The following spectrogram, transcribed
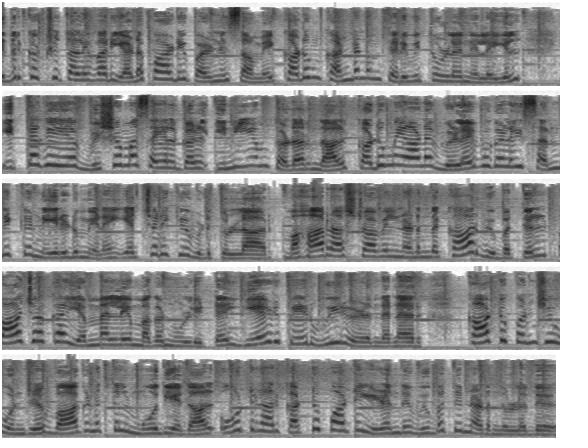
எதிர்க்கட்சித் தலைவர் எடப்பாடி பழனிசாமி கடும் கண்டனம் தெரிவித்துள்ள நிலையில் இத்தகைய விஷம செயல்கள் இனியும் தொடர்ந்தால் கடுமையான விளைவுகளை சந்திக்க நேரிடும் என எச்சரிக்கை விடுத்துள்ளார். மகாராஷ்டிராவில் நடந்த கார் விபத்தில் பாஜக எம்எல்ஏ மகன் உள்ளிட்ட ஏழு பேர் உயிரிழந்தனர். காட்டுப்பன்றி ஒன்று வாகனத்தில் மோதியதால் ஓட்டுநர் கட்டுப்பாட்டை இழந்து விபத்து நடந்துள்ளது.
